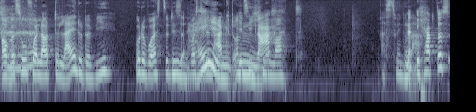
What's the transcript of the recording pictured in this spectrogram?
Aber so vor lauter Leid oder wie? Oder weißt du, das, weißt du den Akt an in sich Nacht. nicht mehr? Hast du in der Na, Nacht? ich habe das,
